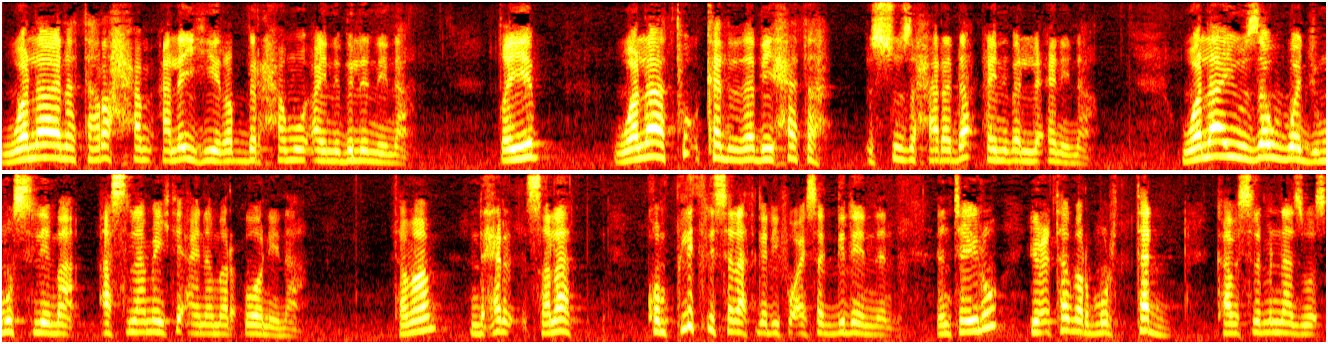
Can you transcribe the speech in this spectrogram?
و لا نترحم عليه رب ارحمو أي نبلننا طيب و لا تؤكل ذبيحته اسو زحردا أي نبلعننا ወላ ዩዘወጅ ሙስሊማ ኣስላመይቲ ኣይነመርዕዎን ኢና ተማም እንድሕር ሰላት ኮምፕሊትሊ ሰላት ገዲፉ ኣይሰግድን እንተ ኢሉ ይዕተበር ሙርተድ ካብ እስልምና ዝወፀ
